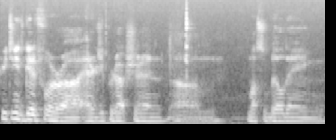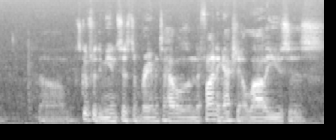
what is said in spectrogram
Creatine's good for uh, energy production, um, muscle building. Um, it's good for the immune system, brain metabolism. They're finding actually a lot of uses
